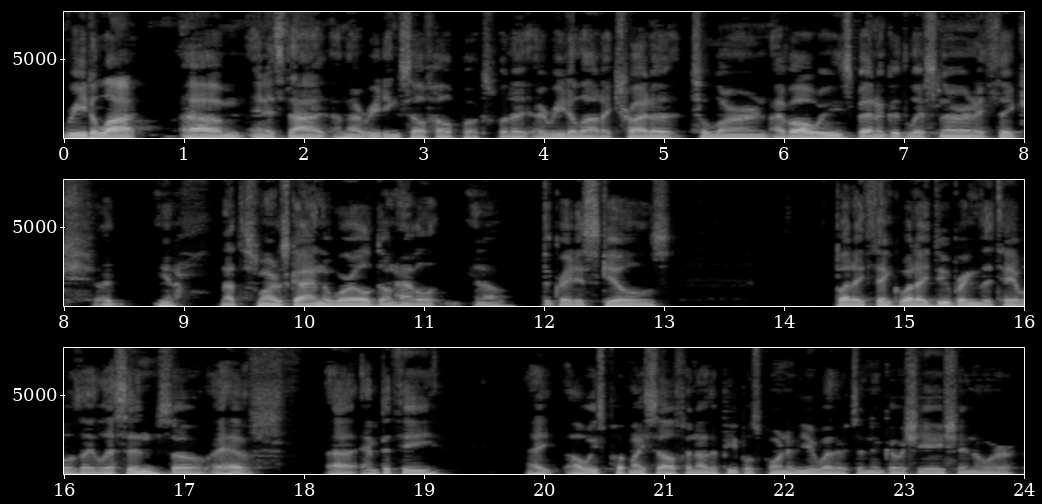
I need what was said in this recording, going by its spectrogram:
read a lot. Um, and it's not, I'm not reading self help books, but I, I, read a lot. I try to, to learn. I've always been a good listener and I think I, you know, not the smartest guy in the world, don't have a, you know, the greatest skills. But I think what I do bring to the table is I listen. So I have uh, empathy. I always put myself in other people's point of view, whether it's a negotiation or,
